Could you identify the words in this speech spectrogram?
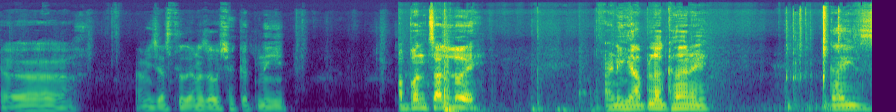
अं, आम्ही जास्त जण जाऊ शकत नाही आपण चाललोय. आणि हे आपलं घर आहे. गाईज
